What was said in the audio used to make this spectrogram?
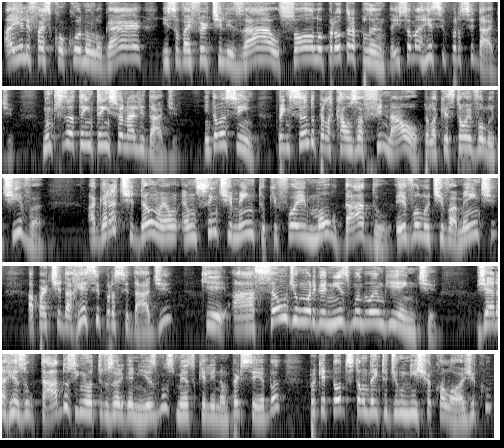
aí ele faz cocô num lugar, isso vai fertilizar o solo para outra planta. Isso é uma reciprocidade. Não precisa ter intencionalidade. Então, assim, pensando pela causa final, pela questão evolutiva, a gratidão é um, é um sentimento que foi moldado evolutivamente a partir da reciprocidade, que a ação de um organismo no ambiente gera resultados em outros organismos, mesmo que ele não perceba, porque todos estão dentro de um nicho ecológico.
